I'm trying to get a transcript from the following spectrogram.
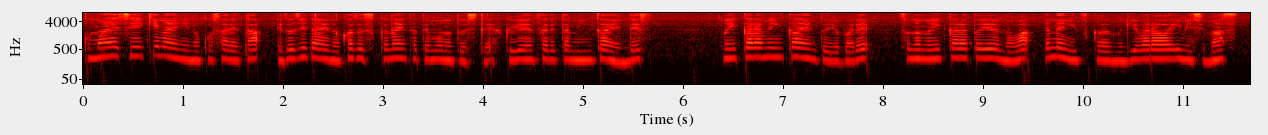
狛江市域内に残された江戸時代の数少ない建物として復元された民家園です。ムイカラ民家園と呼ばれそのムイカラというのは屋根に使う麦わらを意味します。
